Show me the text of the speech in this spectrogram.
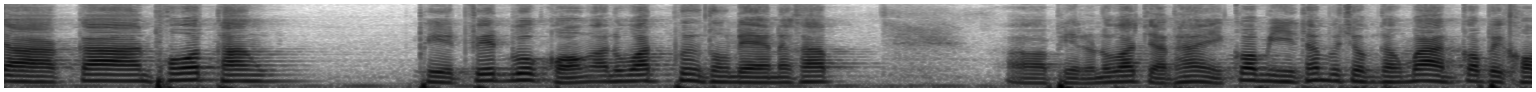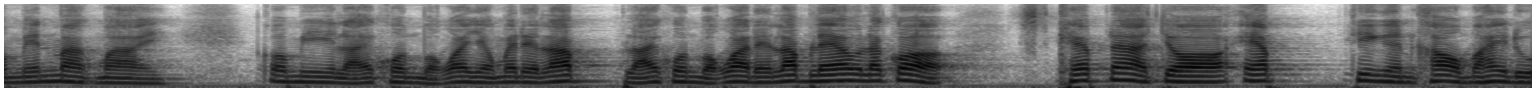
จากการโพสต์ทางเพจ Facebook ของอนุวัฒน์เพื่องทองแดงนะครับเพจอนุวัฒน์จัดให้ก็มีท่านผู้ชมทางบ้านก็ไปคอมเมนต์มากมาย ก็มีหลายคนบอกว่ายังไม่ได้รับ หลายคนบอกว่าได้รับแล้ว แล้วก็แคปหน้าจอแอปที่เงินเข้ามาให้ดู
